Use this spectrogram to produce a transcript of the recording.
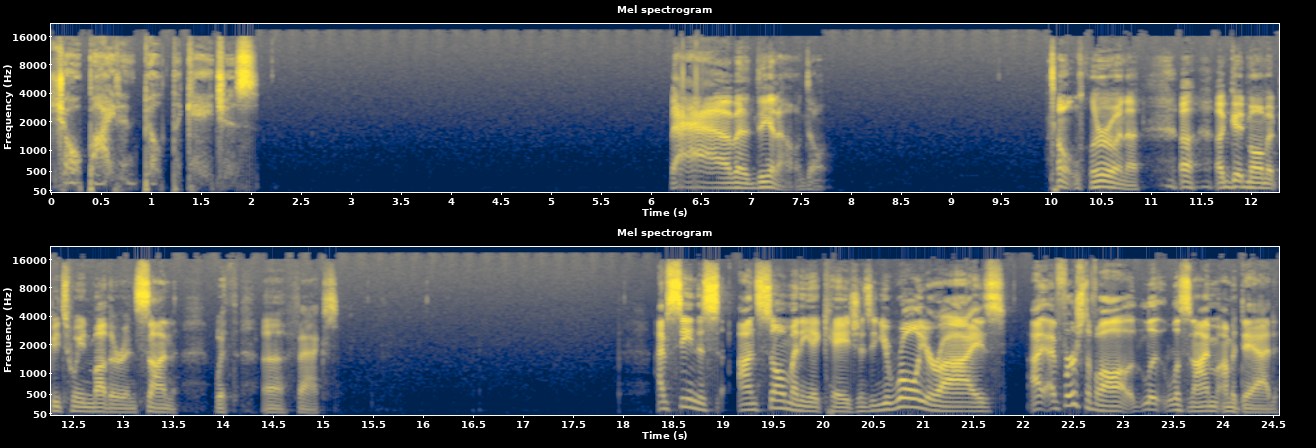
Joe Biden built the cages. Ah, but you know, don't don't ruin a a, a good moment between mother and son with uh, facts. I've seen this on so many occasions, and you roll your eyes. I, I first of all, listen, I'm I'm a dad.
